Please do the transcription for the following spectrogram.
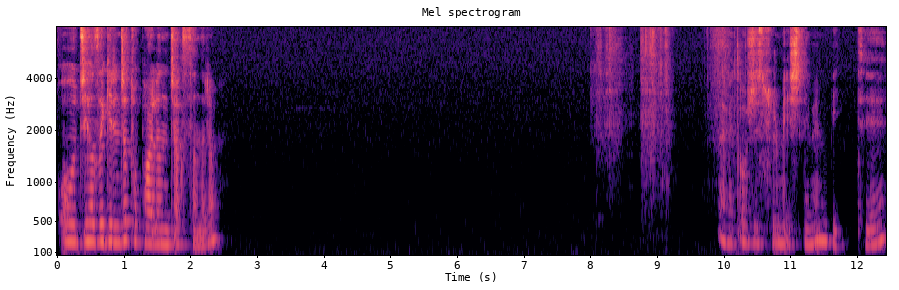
O cihaza girince toparlanacak sanırım. Evet oje sürme işlemim bitti.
